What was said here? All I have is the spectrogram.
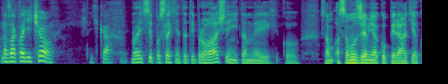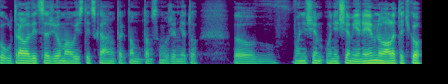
na základě čeho? Teďka. No teď si poslechněte ty prohlášení, tam je jich jako, a samozřejmě jako Piráti, jako ultralevice, že jo, maoistická, no tak tam, tam samozřejmě je to uh, o, něčem, o něčem jiným, no ale teďko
